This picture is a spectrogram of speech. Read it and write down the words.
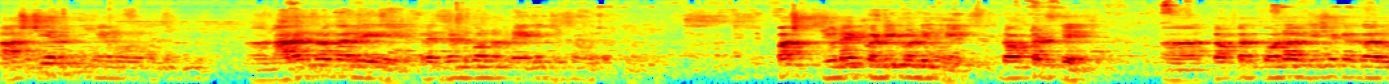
లాస్ట్ ఇయర్ మేము నారాయణరావు గారి ప్రెసిడెంట్గా ఉన్నప్పుడు ఏమేమి చేసామో చెప్తున్నాము first July twenty twenty three doctors day. Doctor Kola Vijayasekhar గారు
